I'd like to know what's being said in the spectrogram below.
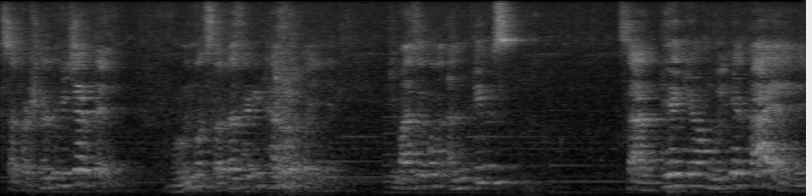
असा प्रश्न तू विचारता येईल म्हणून मग स्वतःसाठी ठरवलं पाहिजे. माझं कोण अंतिम साध्य किंवा मूल्य काय आहे?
